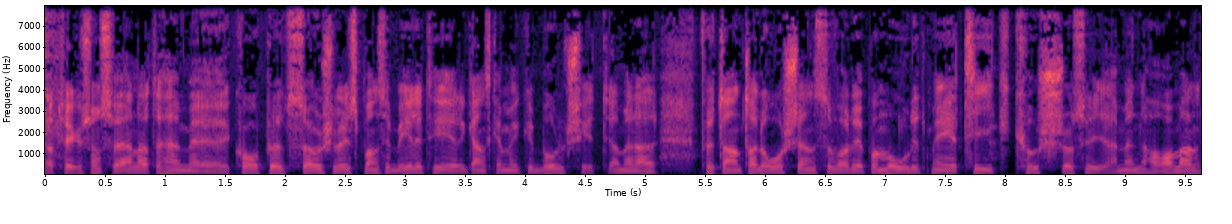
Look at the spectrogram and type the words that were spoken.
Jag tycker som Sven att det här med corporate social responsibility är ganska mycket bullshit. Jag menar, för ett antal år sedan så var det på modet med etikkurs och så vidare. Men har man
